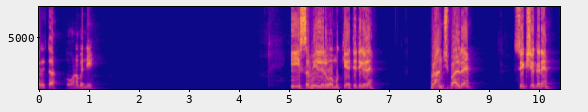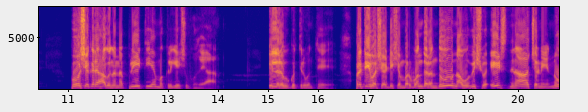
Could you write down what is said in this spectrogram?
ಕಲಿತಾ ಹೋಗೋಣ ಬನ್ನಿ. ಈ ಸಭೆಯಲ್ಲಿರುವ ಮುಖ್ಯ ಅತಿಥಿಗಳೇ, ಪ್ರಾಂಶುಪಾಲರೇ, ಶಿಕ್ಷಕರೇ, ಪೋಷಕರೇ ಹಾಗೂ ನನ್ನ ಪ್ರೀತಿಯ ಮಕ್ಕಳಿಗೆ ಶುಭೋದಯ. ಎಲ್ಲರಿಗೂ ಗೊತ್ತಿರುವಂತೆ, ಪ್ರತಿ ವರ್ಷ ಡಿಸೆಂಬರ್ ಒಂದರಂದು ನಾವು ವಿಶ್ವ ಏಡ್ಸ್ ದಿನಾಚರಣೆಯನ್ನು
